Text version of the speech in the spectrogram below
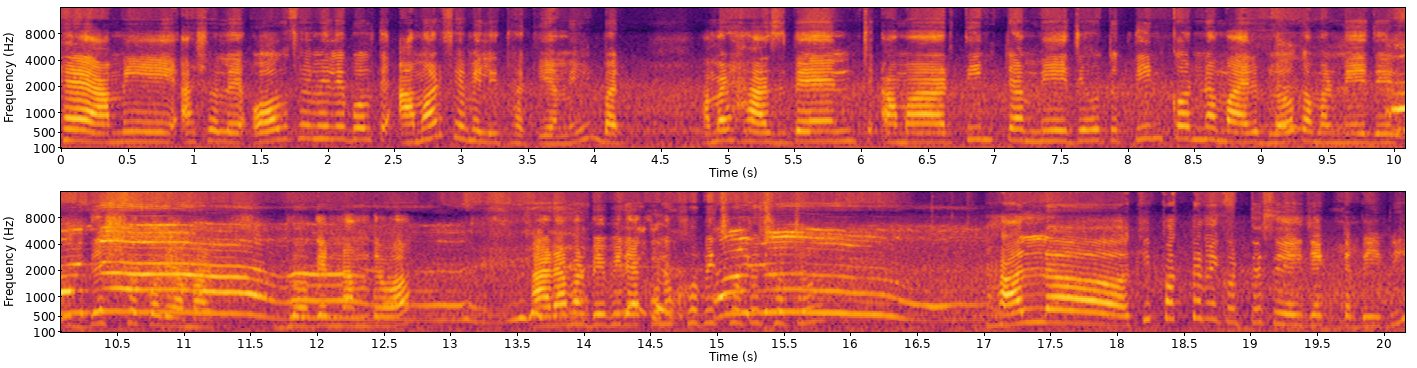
হ্যাঁ আমি আসলে অল ফ্যামিলি বলতে আমার ফ্যামিলি থাকি আমি বাট আমার হাজব্যান্ড আমার তিনটা মেয়ে, যেহেতু তিন কন্যা মায়ের ব্লগ আমার মেয়েদের উদ্দেশ্য করে আমার ব্লগের নাম দেওয়া। আর আমার বেবির এখনও খুবই ছোট ছোট। হাল্লা কি পাকতামি করতেছে? এই যে একটা বেবি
